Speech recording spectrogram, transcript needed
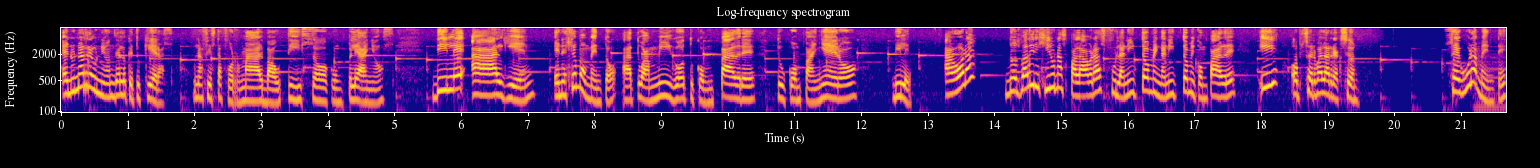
En una reunión de lo que tú quieras, una fiesta formal, bautizo, cumpleaños, dile a alguien en ese momento, a tu amigo, tu compadre, tu compañero, dile, ahora nos va a dirigir unas palabras fulanito, menganito, mi compadre, y observa la reacción. Seguramente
